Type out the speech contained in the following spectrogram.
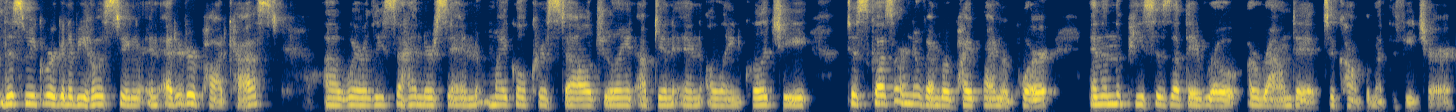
This week, we're going to be hosting an editor podcast uh, where Lisa Henderson, Michael Christel, Julian Upton, and Elaine Quilici discuss our November pipeline report and then the pieces that they wrote around it to complement the feature.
